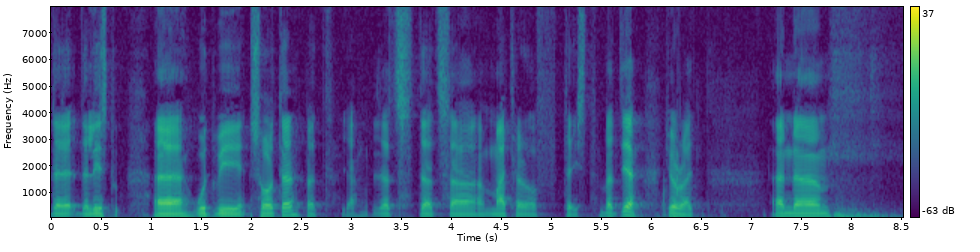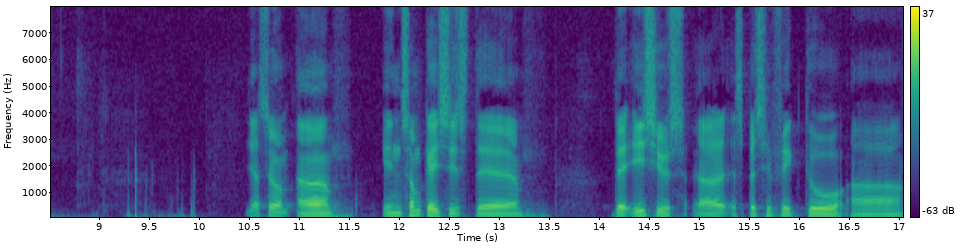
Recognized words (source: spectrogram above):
the the list uh, would be shorter, but yeah, that's that's a matter of taste. But yeah, you're right, and. Um, yeah, so uh, in some cases the the issues are specific to uh,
